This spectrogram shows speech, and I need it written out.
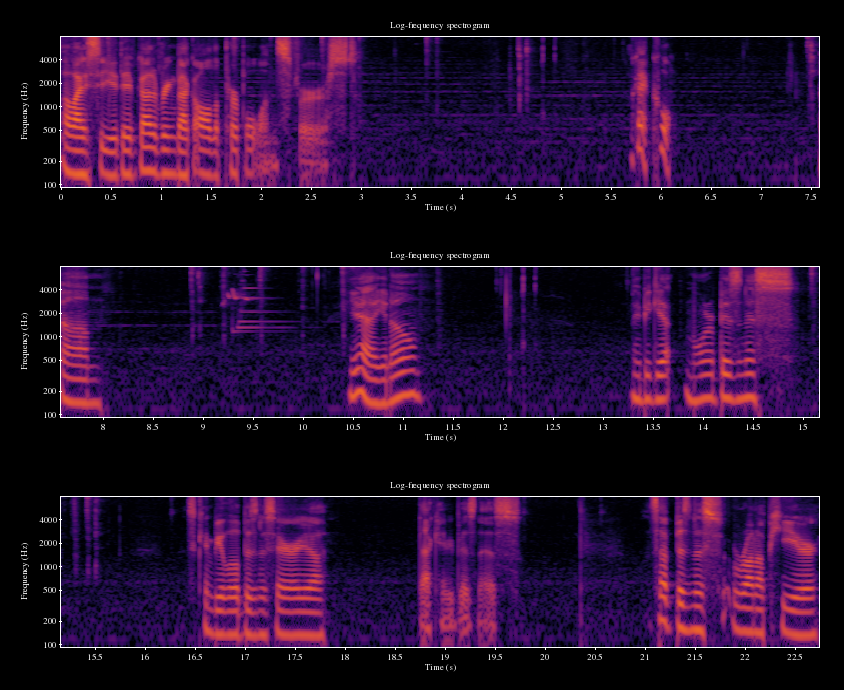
Oh, I see. They've got to bring back all the purple ones first. Okay, cool. Um, yeah, you know, maybe get more business. This can be a little business area. That can be business. Let's have business run up here.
